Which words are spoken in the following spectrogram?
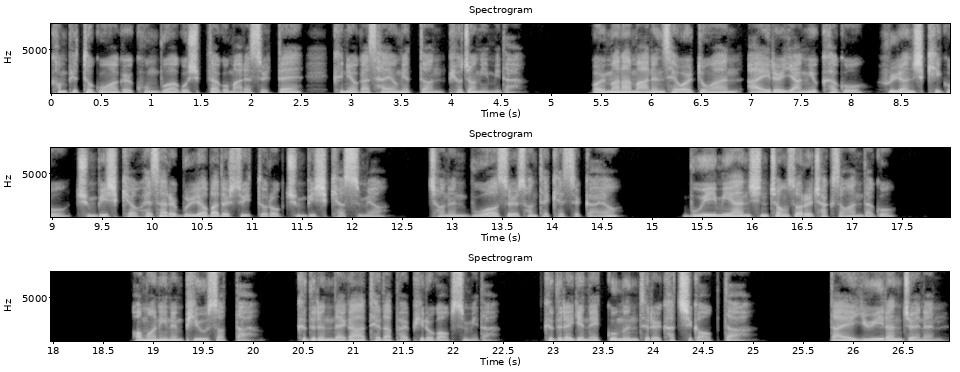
컴퓨터 공학을 공부하고 싶다고 말했을 때 그녀가 사용했던 표정입니다. 얼마나 많은 세월 동안 아이를 양육하고 훈련시키고 준비시켜 회사를 물려받을 수 있도록 준비시켰으며 저는 무엇을 선택했을까요? 무의미한 신청서를 작성한다고 어머니는 비웃었다. 그들은 내가 대답할 필요가 없습니다. 그들에게 내 꿈은 들을 가치가 없다. 나의 유일한 죄는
